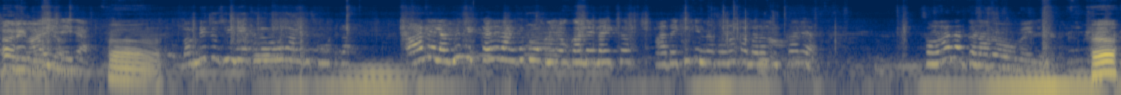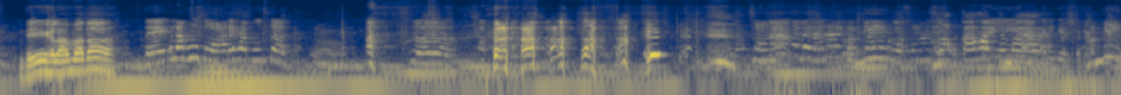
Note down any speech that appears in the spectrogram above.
ਸਾਰੇ ਲੈ ਜਾ। ਹਾਂ। ਮੰਮੀ ਤੁਸੀਂ ਦੇਖ ਲਓ ਉਹ ਰੰਗ ਸੂਟ ਦਾ। ਆ ਲੈ ਲੰਮੀ ਫਿੱਕਾ ਜਿਹਾ ਰੰਗ ਤੂੰ ਆਪਣੇ ਲੋਕਾਂ ਦੇ ਲਾਇਕ ਆ ਦੇਖੀ ਕਿੰਨਾ ਸੋਹਣਾ ਕਲਰ ਆ ਫਿੱਕਾ ਜਿਹਾ। ਸੋਹਣਾ ਲੱਗਣਾ ਹਾਂ ਦੇਖ ਲਾ ਮਾਤਾ। ਦੇਖ ਲਾ ਹੁਣ ਦੁਆ ਰਿਹਾ ਪੁੱਤ। ਸੋਹਣਾ ਕਲਰ ਆ ਨਾ ਮੰਮੀ। ਮੌਕਾ ਹੱਥ ਮਾਰ। ਮੰਮੀ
